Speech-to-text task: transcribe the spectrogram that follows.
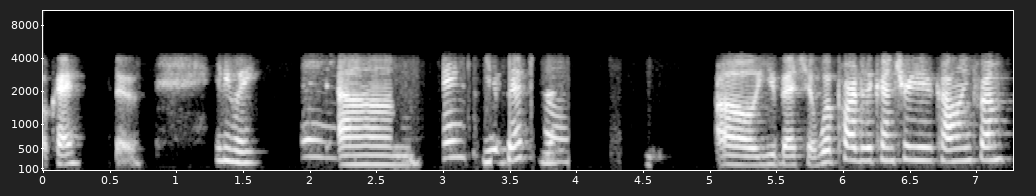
Okay. So, anyway, um, Thank you. you betcha. Oh, you betcha. What part of the country are you calling from?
